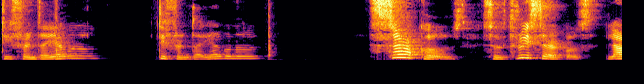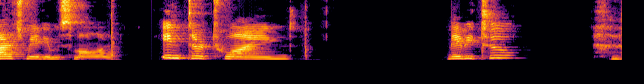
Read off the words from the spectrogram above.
Different diagonal, different diagonal. Circles, so three circles, large, medium, small, intertwined, maybe two.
